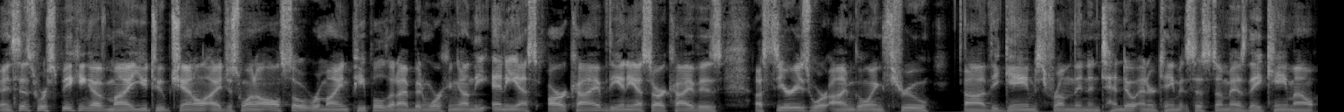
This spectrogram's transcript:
And since we're speaking of my YouTube channel, I just want to also remind people that I've been working on the NES Archive. The NES Archive is a series where I'm going through uh, the games from the Nintendo Entertainment System as they came out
